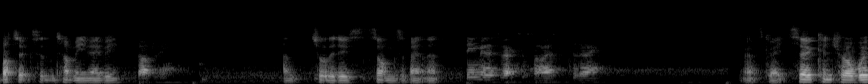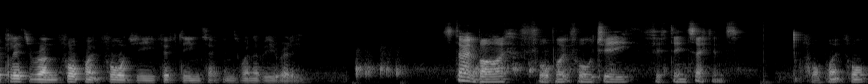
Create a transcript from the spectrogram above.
buttocks and tummy maybe. Lovely. I'm sure they do songs about that. 15 minutes of exercise for today. That's great. So control, we're clear to run 4.4G 15 seconds whenever you're ready. Stand by 4.4G, 15 seconds. 4.4.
